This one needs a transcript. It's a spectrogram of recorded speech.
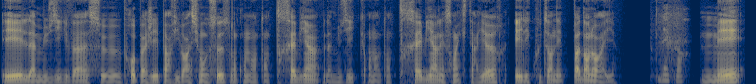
et la musique va se propager par vibration osseuse. Donc on entend très bien la musique, on entend très bien les sons extérieurs, et l'écouteur n'est pas dans l'oreille. D'accord. Mais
